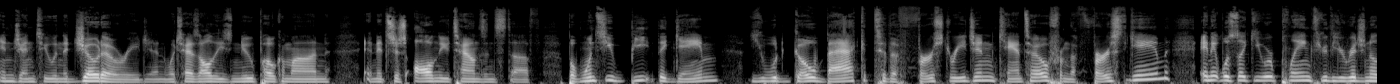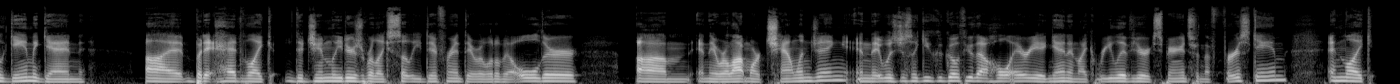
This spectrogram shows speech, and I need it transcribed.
in Gen 2 in the Johto region, which has all these new Pokemon and it's just all new towns and stuff. But once you beat the game, you would go back to the first region, Kanto, from the first game, and it was like you were playing through the original game again. Uh, but it had like the gym leaders were like slightly different. They were a little bit older. Um, and they were a lot more challenging. And it was just like you could go through that whole area again and like relive your experience from the first game. And like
